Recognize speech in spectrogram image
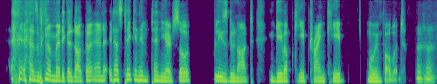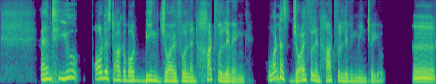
has been a medical doctor and it has taken him 10 years. So please do not give up. Keep trying. Keep moving forward. Mm-hmm. and you always talk about being joyful and heartful living. What mm. does joyful and heartful living mean to you? Mm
